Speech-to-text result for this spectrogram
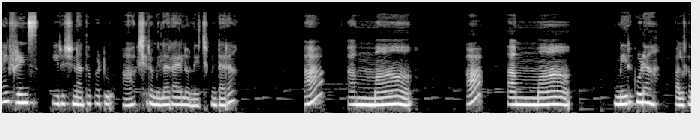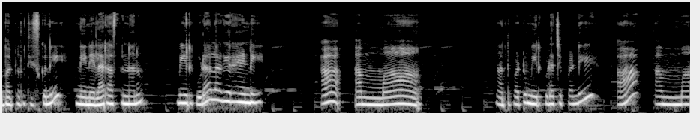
హాయ్ ఫ్రెండ్స్ ఈరోజు నాతో పాటు ఆ అక్షరం ఎలా రాయాలో నేర్చుకుంటారా? ఆ అమ్మా ఆ అమ్మా. మీరు కూడా పలక బల్పం తీసుకుని నేను ఎలా రాస్తున్నాను? మీరు కూడా అలాగే రాయండి. ఆ అమ్మా. నాతో పాటు మీరు కూడా చెప్పండి. ఆ అమ్మా.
